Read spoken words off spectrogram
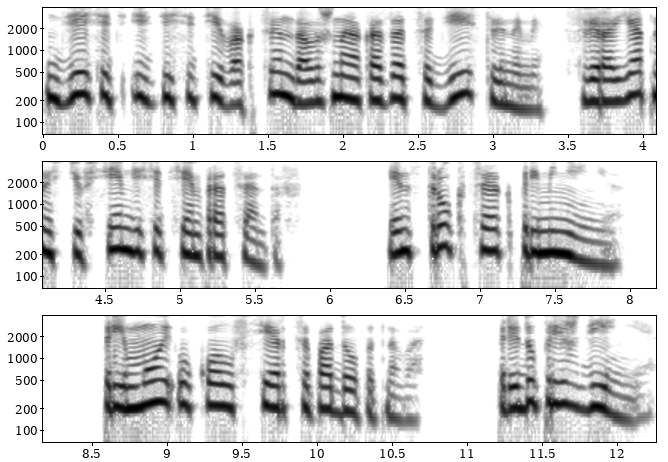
10 из 10 вакцин должны оказаться действенными с вероятностью в 77%. Инструкция к применению. Прямой укол в сердце подопытного. Предупреждение.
